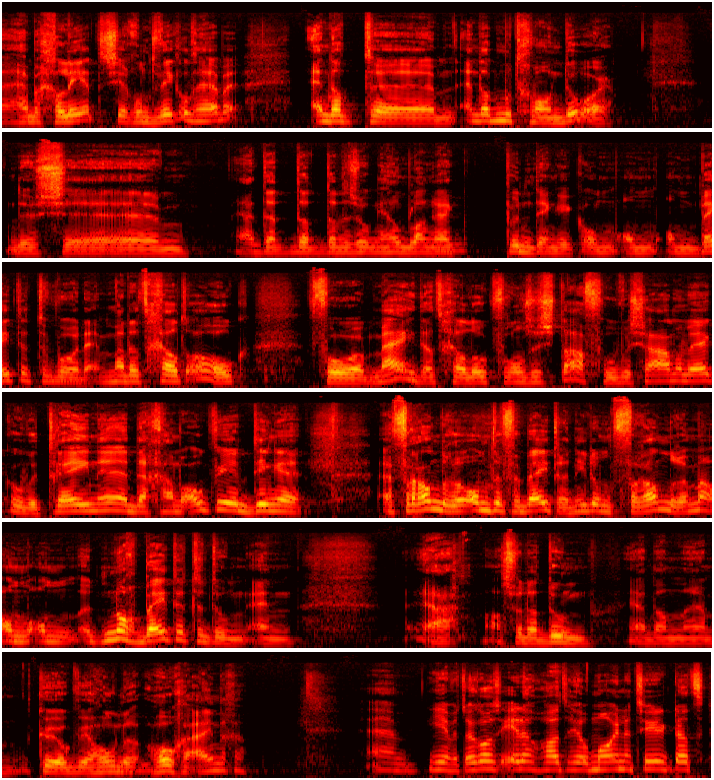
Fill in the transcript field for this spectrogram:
hebben geleerd, zich ontwikkeld hebben. En dat, en dat moet gewoon door. Dus ehm, ja, dat, dat, dat is ook een heel belangrijk punt, denk ik, om, om, om beter te worden. Maar dat geldt ook voor mij, dat geldt ook voor onze staf. Hoe we samenwerken, hoe we trainen. Daar gaan we ook weer dingen veranderen om te verbeteren. Niet om te veranderen, maar om, om het nog beter te doen. En ja, als we dat doen, ja, dan uh, kun je ook weer hoger, hoger eindigen. Um, hier hebben we het ook al eens eerder gehad. Heel mooi natuurlijk dat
